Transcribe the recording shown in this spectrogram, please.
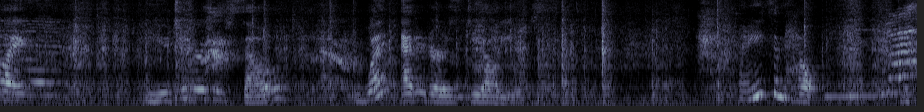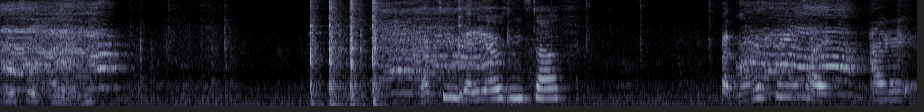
like YouTubers yourself, what editors do y'all use? I need some help with YouTube editing. I've seen videos and stuff, but honestly, like I,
